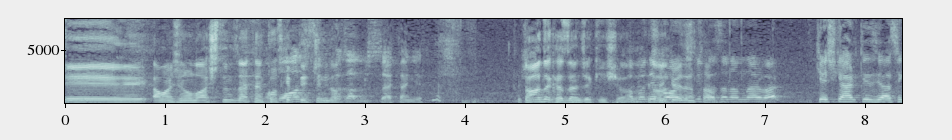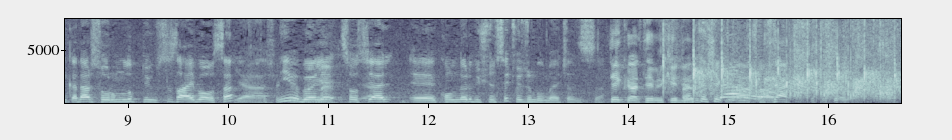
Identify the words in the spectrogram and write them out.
Ee, amacına ulaştın. Zaten COSGAP Boğaziçi'ni desteğini de aldın. kazanmış zaten. Daha da kazanacak inşallah. Ama ne Teşekkür ederim, Boğaziçi'ni sağ ol. kazananlar var. Keşke herkes Yasin kadar sorumluluk duygusu sahibi olsa. Ya. Değil mi? Böyle sosyal e, konuları düşünse, çözüm bulmaya çalışsa. Tekrar tebrik Ben ediyorum. teşekkür ederim. Sağ olun. Teşekkür ederim. Sağ olun.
